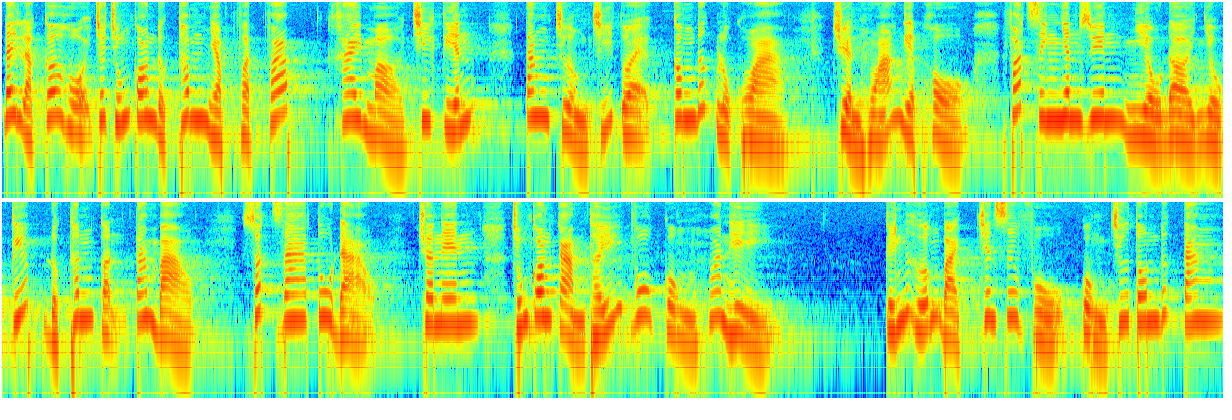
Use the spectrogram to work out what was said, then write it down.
Đây là cơ hội cho chúng con được thâm nhập Phật Pháp, khai mở chi kiến, tăng trưởng trí tuệ, công đức lục hòa, chuyển hóa nghiệp khổ, phát sinh nhân duyên nhiều đời nhiều kiếp được thân cận tam bảo, xuất gia tu đạo. Cho nên chúng con cảm thấy vô cùng hoan hỷ. Kính hướng bạch trên sư phụ cùng chư tôn đức tăng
